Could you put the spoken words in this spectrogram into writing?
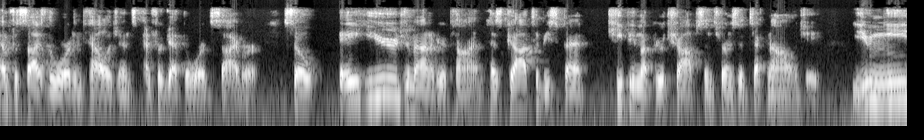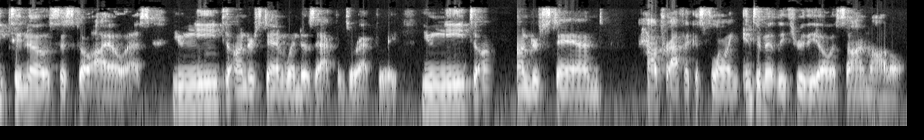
emphasize the word intelligence and forget the word cyber. So a huge amount of your time has got to be spent keeping up your chops in terms of technology. You need to know Cisco IOS. You need to understand Windows Active Directory. You need to understand how traffic is flowing intimately through the OSI model.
